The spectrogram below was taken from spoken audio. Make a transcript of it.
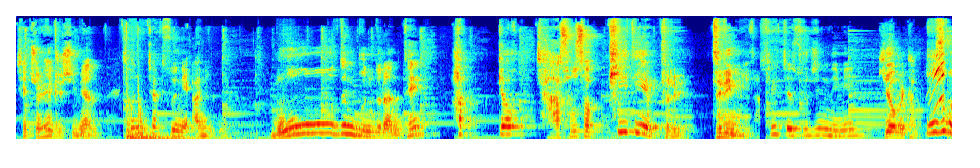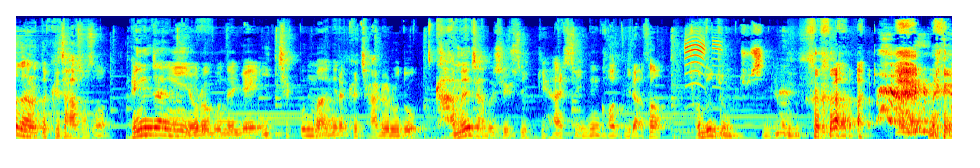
제출해 주시면 선착순이 아니고 모든 분들한테 합격 자소서 PDF를 드립니다. 실제 수진님이 기업을 다 부수고 다녔던 그 자소서 굉장히 여러분에게 이 책뿐만 아니라 그 자료로도 감을 잡으실 수 있게 할 수 있는 것이라서 저도 좀 주시면 네,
